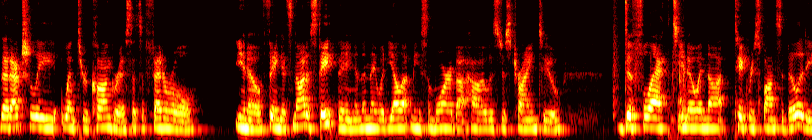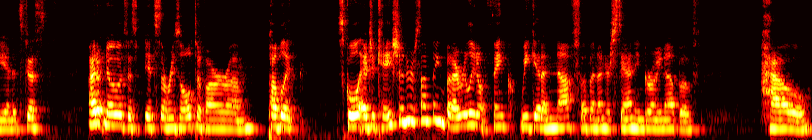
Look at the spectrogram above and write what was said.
that actually went through Congress. That's a federal, you know, thing. It's not a state thing. And then they would yell at me some more about how I was just trying to deflect, you know, and not take responsibility. And it's just I don't know if it's, it's the result of our um, public school education or something, but I really don't think we get enough of an understanding growing up of how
